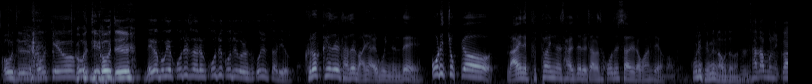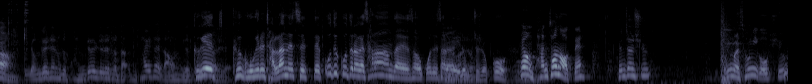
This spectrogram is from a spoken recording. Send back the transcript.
고들 먹을게요. 고들. 고들. 내가 보기엔 꼬들살은 꼬들꼬들거려서 꼬들살이에요. 그렇게들 다들 많이 알고 있는데 꼬리 쪽 뼈 라인에 붙어 있는 살들을 잘라서 꼬들살이라고 한대요. 꼬리 들면 나오잖아. 찾아보니까 연결되는 그 관절들에서 나, 사이사이 나오는 게 그게 꼬들살이래. 그 고기를 잘라냈을 때 꼬들꼬들하게 살아난다 해서 꼬들살이라고 이름 붙여줬고 형 반찬은 어때? 괜찮슈? 정말 성의가 없슈?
